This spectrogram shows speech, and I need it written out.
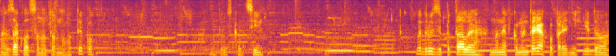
заклад санаторного типу. Трускавці. Ви, друзі, питали мене в коментарях попередніх відео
